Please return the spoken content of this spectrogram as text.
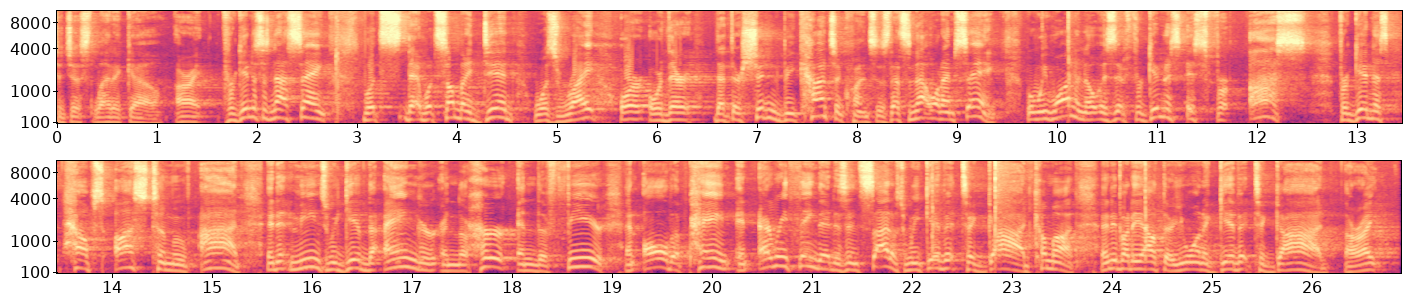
to just let it go. All right. Forgiveness is not saying what's, that what somebody did was right or, or there, that there shouldn't be consequences. That's not what I'm saying. What we want to know is that forgiveness is for us. Forgiveness helps us to move on. And it means we give the anger and the hurt and the fear and all the pain and everything that is inside us, we give it to God. Come on. Anybody out there, you want to give it to God. All right.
